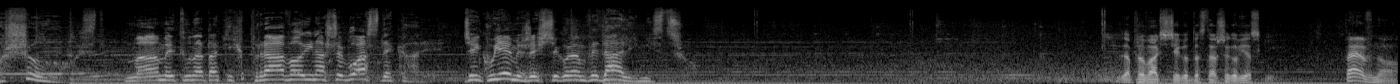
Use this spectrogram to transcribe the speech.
Oszust! Mamy tu na takich prawo i nasze własne kary. Dziękujemy, żeście go nam wydali, mistrzu. Zaprowadźcie go do starszego wioski. Pewno.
